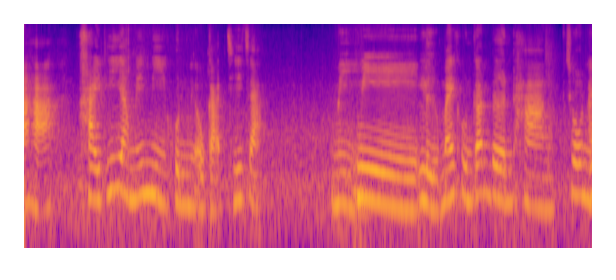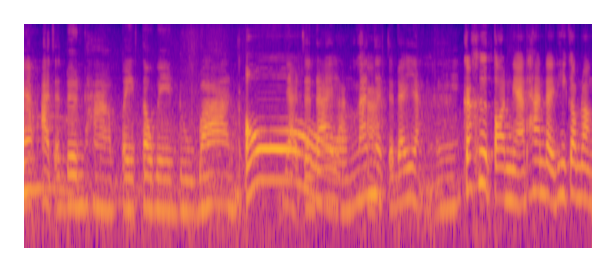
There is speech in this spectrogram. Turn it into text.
นะคะ ใครที่ยังไม่มีคุณมีโอกาสที่จะ มีมี หรือไม่คุณก็เดินทางช่วงเนี้ยอ่าอาจจะเดินทางไปตะเวนดูบ้าน โอ้อยากจะได้หลังนั้นค่ะอยากจะได้อย่างนี้ ก็คือตอนเนี้ยท่านใดที่กำลัง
